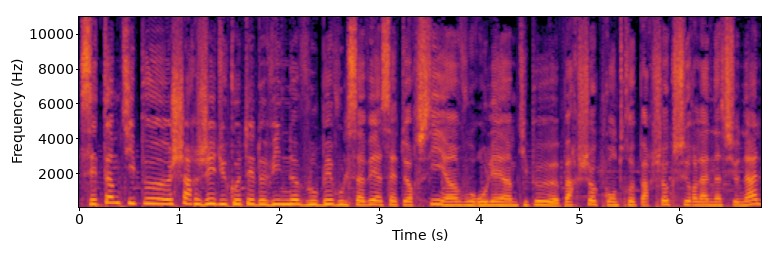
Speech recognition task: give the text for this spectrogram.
C'est un petit peu chargé du côté de Villeneuve-Loubet, vous le savez à cette heure-ci, hein, vous roulez un petit peu par choc contre par choc sur la nationale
